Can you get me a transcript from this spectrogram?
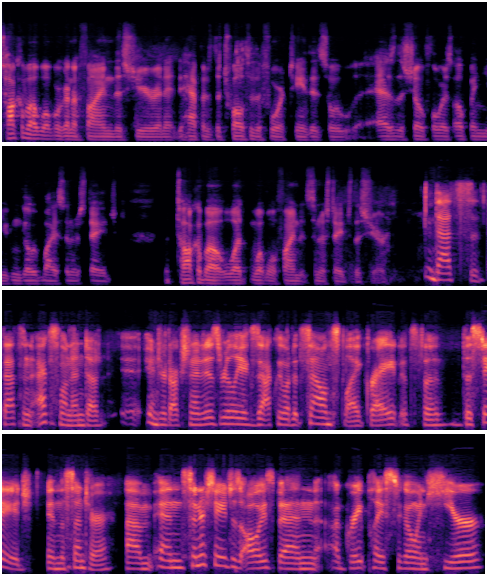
Talk about what we're going to find this year, and it happens the 12th through the 14th. And so, as the show floor is open, you can go by center stage. But talk about what what we'll find at center stage this year. That's that's an excellent indu- introduction. It is really exactly what it sounds like, right? It's the the stage in the center, um, and center stage has always been a great place to go and hear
